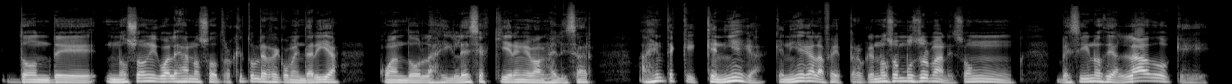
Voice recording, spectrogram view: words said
donde no son iguales a nosotros. ¿Qué tú le recomendarías cuando las iglesias quieren evangelizar a gente que, que, niega, que niega la fe, pero que no son musulmanes, son vecinos de al lado que,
